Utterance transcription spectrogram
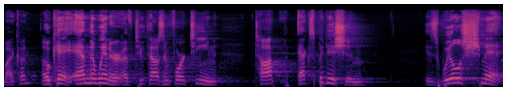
Mic on? Okay, and the winner of 2014 Top Expedition is Will Schmidt.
